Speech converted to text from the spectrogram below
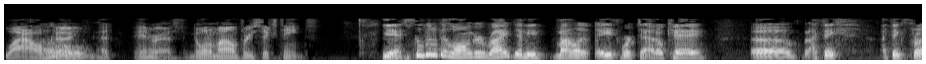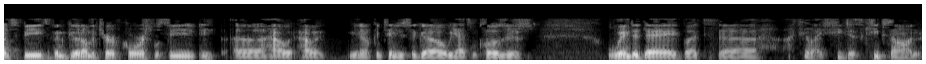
Wow. Okay. Oh. That- interesting. Going a mile and three sixteenths. yeah, just a little bit longer, right? I mean, mile and eighth worked out okay, uh, but I think I think front speed's been good on the turf course. We'll see uh, how how it you know continues to go. We had some closers win today, but uh, I feel like she just keeps on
